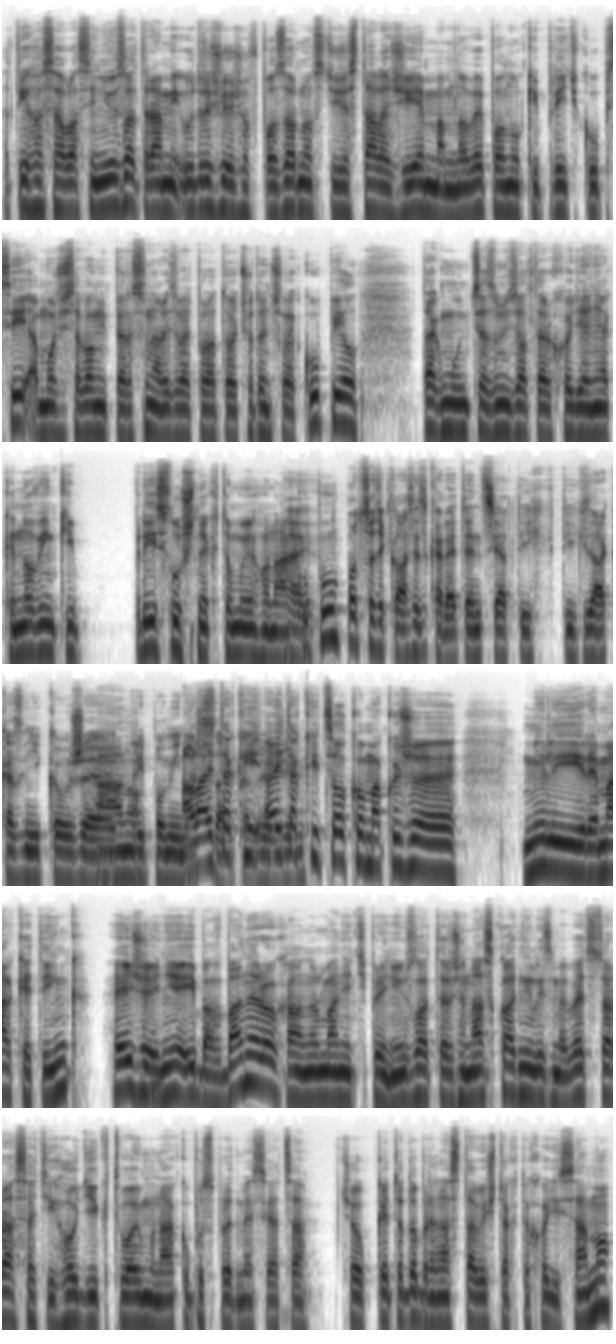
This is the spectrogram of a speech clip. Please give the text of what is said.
a ty ho sa vlastne newsletterami udržuješ ho v pozornosti, že stále žijem, mám nové ponuky, príď kúp si a môže sa veľmi personalizovať podľa toho, čo ten človek kúpil, tak mu cez newsletter chodia nejaké novinky príslušné k tomu jeho nákupu. Aj, v podstate klasická retencia tých, tých zákazníkov, že Áno, pripomínaš ale aj sa, taký, aj taký celkom akože milý remarketing, hej, že nie iba v baneroch, ale normálne ti pri newsletter, že naskladnili sme vec, ktorá sa ti hodí k tvojmu nákupu spred mesiaca. Čo keď to dobre nastavíš, tak to chodí samo.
